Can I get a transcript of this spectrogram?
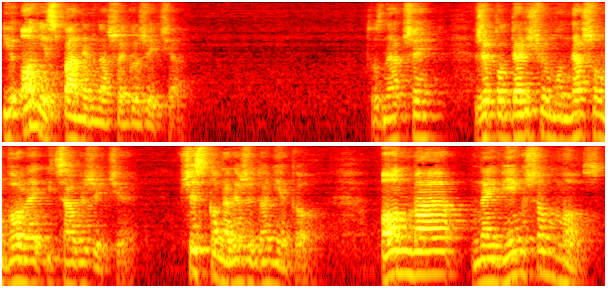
i On jest Panem naszego życia, to znaczy, że poddaliśmy Mu naszą wolę i całe życie. Wszystko należy do Niego. On ma największą moc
